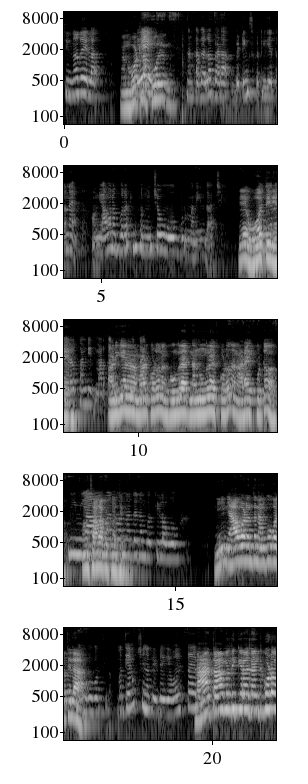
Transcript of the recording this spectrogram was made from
ತಿನ್ನೋದೇ ಇಲ್ಲ. ನಾನು ಹೋಟ್ಲ! ಪೂರಿ ನನಗೆ ಅದೆಲ್ಲ ಬೇಡ. ಬೆಟ್ಟಿಂಗ್ಸ್ ಕಟ್ಟಿದ್ಯಾ ತಾನೆ? ಅವ್ನು ಯಾವನ ಬರೋಕ್ಕಿಂತ ಮುಂಚೆ ಹೋಗ್ಬಿಡು ಮನೆಯಿಂದ ಆಚೆ. ಏ ಓದ್ತೀನಿ. ಹೇಳ್ಕೊಂಡು ಇದು ಮಾಡ್ತಾನೆ ಅಡ್ಗೆ ನಾನು ಮಾಡ್ಕೊಡು ನಂಗೆ ಉಂಗ್ರ ನನ್ನ ಉಂಗ್ರ ಎತ್ಕೊಡು ನಾನು ಅಡ ಇಟ್ಬಿಟ್ಟು ನೀನು ಅವ್ನು ಸಾಲ ಕೊಟ್ಕೊಂತೀನಿ. ಅನ್ನೋದೇ ನಂಗೆ ಗೊತ್ತಿಲ್ಲ ಹೋಗು. ನೀನ್ ಯಾವ ಅಂತ ನನಗೂ ಗೊತ್ತಿಲ್ಲ. ನನಗೂ ಗೊತ್ತಿಲ್ಲ. ಮತ್ತೇನಕ್ಕೆ ಚಿನ್ನ ಕೇಳ್ತಾ ಇದೆಯಾ? ಓದ್ತಾ ನಾ ತಾ ತಗೊಂಬಂದಿಕ್ಕಿರೋ ನಂಗೆ ಕೊಡು.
